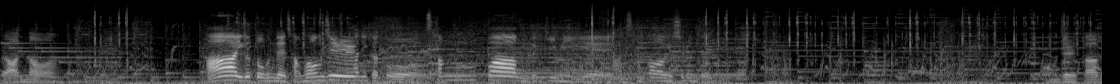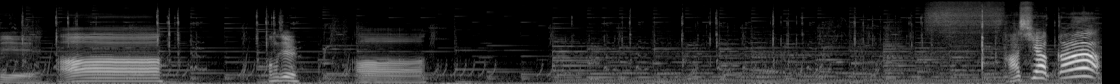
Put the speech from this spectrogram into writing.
왜 안 나와? 아 이것도 근데 장파 광질 하니까 또 삼광 느낌이 이게 아 삼광 하기 싫은데 광질 까비. 아 광질. 아. 다시 할까?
